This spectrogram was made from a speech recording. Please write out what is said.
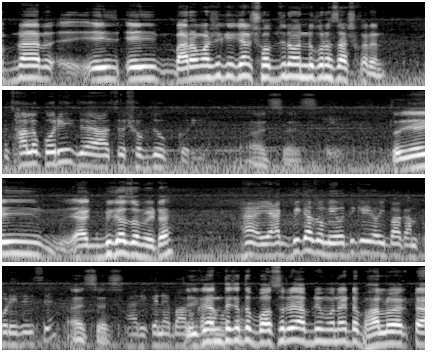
আপনার এই এই বারো মাসে কি এখানে সবজি না অন্য কোনো চাষ করেন? ঝালও করি যে আছে সবজিও করি। আচ্ছা আচ্ছা। তো এই এক বিঘা জমি এটা? হ্যাঁ এক বিঘা জমি ওদিকে ওই বাগান পড়ে রয়েছে। আচ্ছা আচ্ছা। আর এখানে এখান থেকে তো বছরে আপনি মনে হয় একটা ভালো একটা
